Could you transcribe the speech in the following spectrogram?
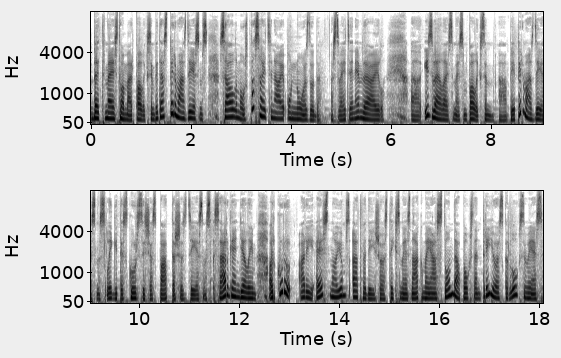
bet mēs tomēr paliksim pie tās pirmās dziesmas. Saule mūs pasveicināja un nozuda ar sveicieniem dēli. Uh, izvēlēsimies un paliksim uh, pie pirmās dziesmas, Ligites kursišas patašas dziesmas Sargeņģelim, ar kuru arī es no jums atvadīšos. Tiksimies nākamajā stundā, pulksten trijos, kad lūksimies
